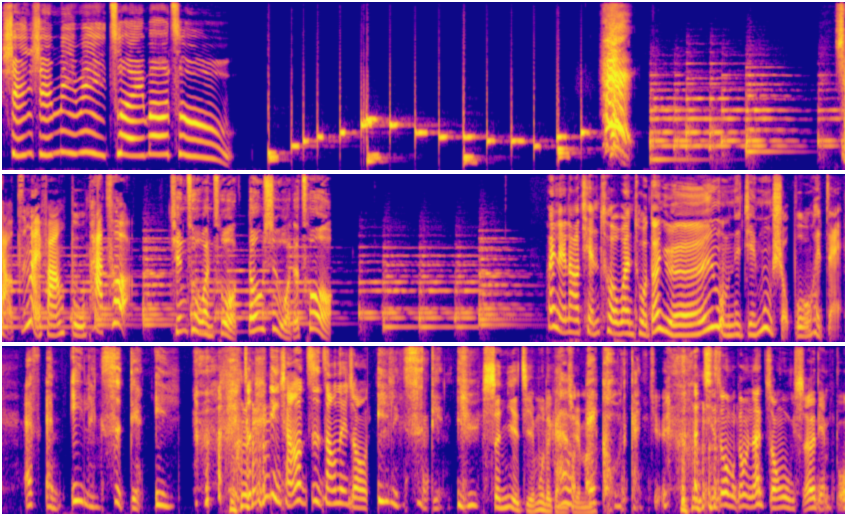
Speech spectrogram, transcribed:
神神秘秘揣猫醋。小资买房不怕错。千错万错都是我的错。欢迎来到千错万错单元，我们的节目首播会在 FM 一零四点一，就 硬想要制造那种一零四点一深夜节目的感觉吗？echo 的感觉。其实我们根本在中午十二点播。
